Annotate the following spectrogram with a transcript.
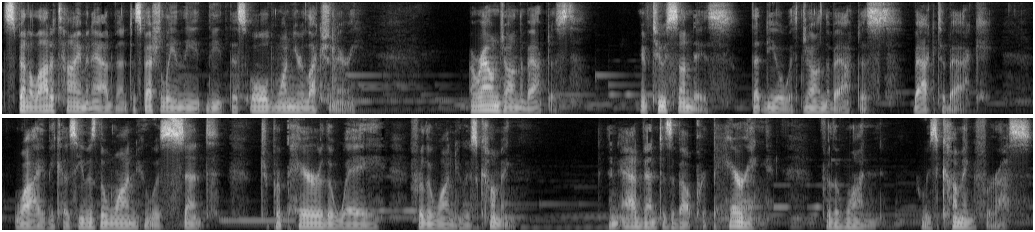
spend a lot of time in Advent, especially in the, the this old one-year lectionary, around John the Baptist. We have two Sundays that deal with John the Baptist back to back. Why? Because he was the one who was sent to prepare the way for the one who is coming. And Advent is about preparing for the one who is coming for us,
